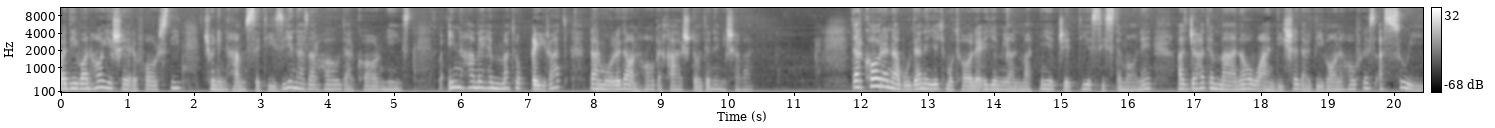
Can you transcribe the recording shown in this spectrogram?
و دیوانهای شعر فارسی چون این هم ستیزی نظرها در کار نیست و این همه همت و غیرت در مورد آنها به خرج داده نمی شود. در کار نبودن یک مطالعه میان متنی جدی سیستمانه از جهت معنا و اندیشه در دیوان حافظ از سوی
